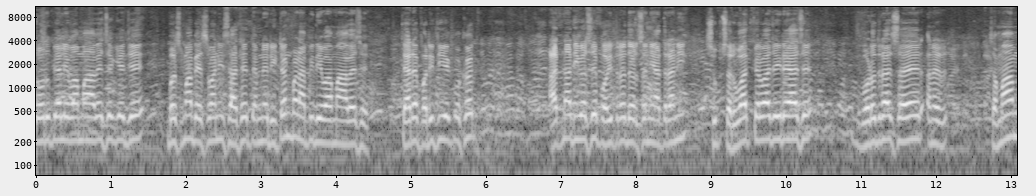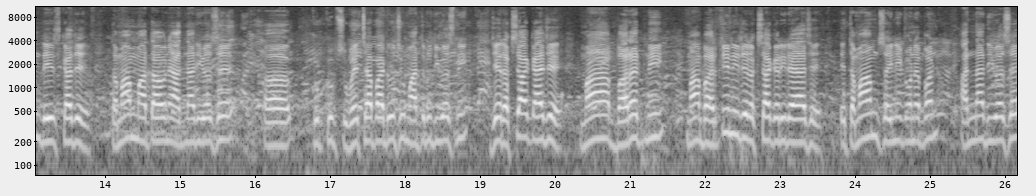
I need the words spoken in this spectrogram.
સો રૂપિયા લેવામાં આવે છે કે જે બસમાં બેસવાની સાથે તેમને રિટર્ન પણ આપી દેવામાં આવે છે. ત્યારે ફરીથી એક વખત આજના દિવસે પવિત્ર દર્શન યાત્રાની શુભ શરૂઆત કરવા જઈ રહ્યા છે. વડોદરા શહેર અને તમામ દેશ કાજે તમામ માતાઓને આજના દિવસે ખૂબ ખૂબ શુભેચ્છા પાઠવું છું માતૃ દિવસની. જે રક્ષા કાજે મા ભારતની, મા ભારતીની જે રક્ષા કરી રહ્યા છે, એ તમામ સૈનિકોને પણ આજના દિવસે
